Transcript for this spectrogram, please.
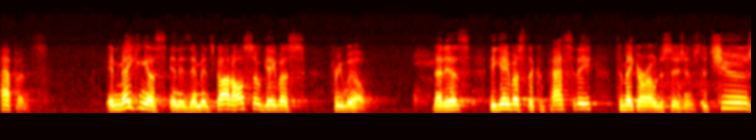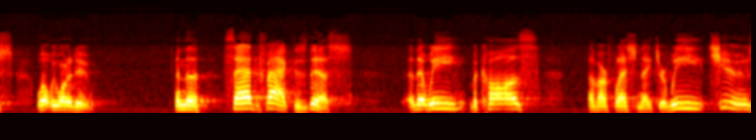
happens? In making us in His image, God also gave us free will. That is, He gave us the capacity to make our own decisions, to choose what we want to do. And the sad fact is this that we, because of our flesh nature, we choose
